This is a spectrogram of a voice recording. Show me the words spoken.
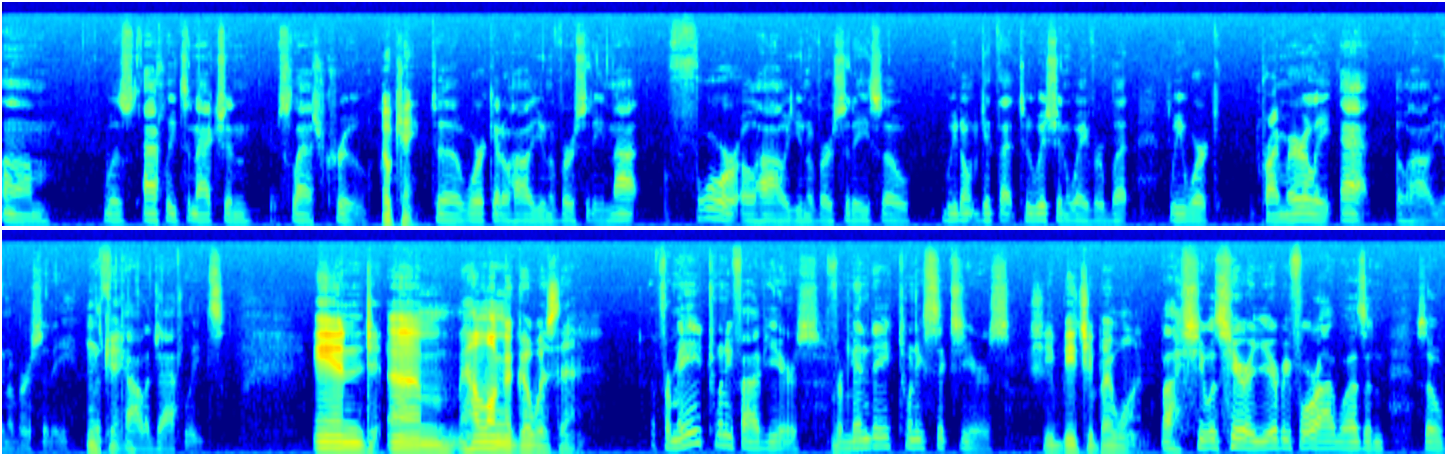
um, was Athletes in Action slash Cru Okay. to work at Ohio University, not for Ohio University. So we don't get that tuition waiver, but we work primarily at Ohio University with Okay. the college athletes. And um, how long ago was that? For me, 25 years. For Okay. Mindy, 26 years. She beat you by one. But she was here a year before I was, and so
